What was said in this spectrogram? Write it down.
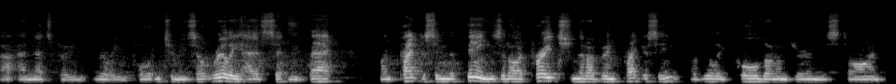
Uh, and that's been really important to me. So it really has set me back on practicing the things that I preach and that I've been practicing. I've really called on them during this time.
